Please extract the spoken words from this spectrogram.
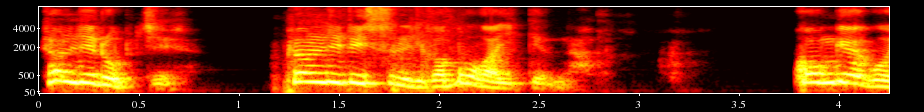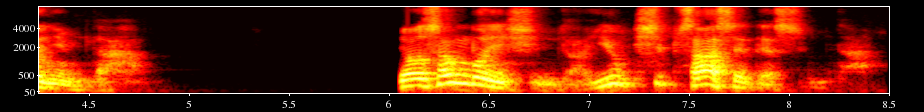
별일 없지. 별일 있을 리가 뭐가 있겠나. 공개권입니다. 여성분이십니다. 64세 됐습니다.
